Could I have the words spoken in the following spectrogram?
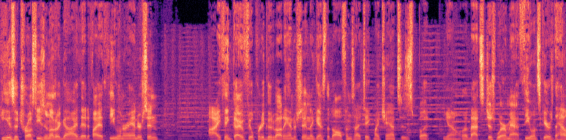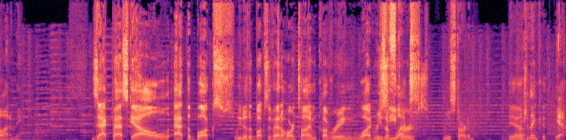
he is a trust. He's another guy that if I had Thielen or Anderson, I think I feel pretty good about Anderson against the Dolphins. I take my chances. But, you know, that's just where I'm at. Thielen scares the hell out of me. Zach Pascal at the Bucks. We know the Bucks have had a hard time covering wide He's receivers. You start him. Yeah. Don't you think? It, yeah.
